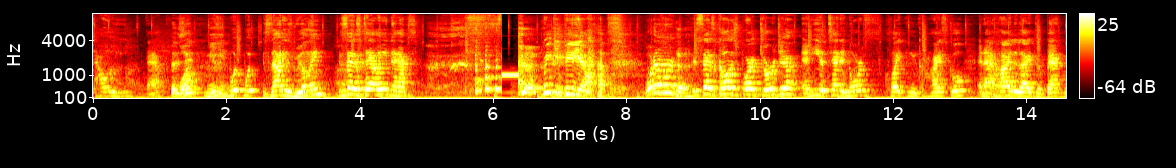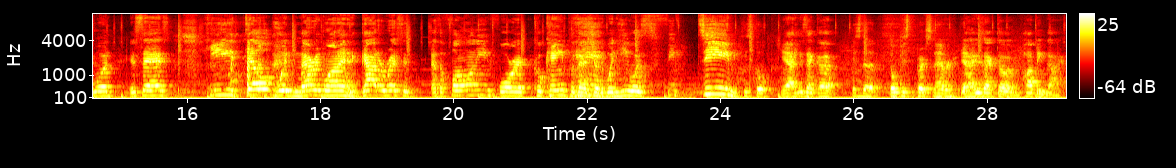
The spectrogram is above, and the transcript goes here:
Tauheed App? Does what? it mean? What, what, it's not his real name? It says Tauheed Apps. Wikipedia. Whatever. It says College Park, Georgia, and he attended North Clayton High School. And I highly like the back one. It says he dealt with marijuana and got arrested as a felony for cocaine possession Dang. when he was 15. He's dope. Yeah, he's like a He's the dopest person ever. yeah, he's like the popping guy.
